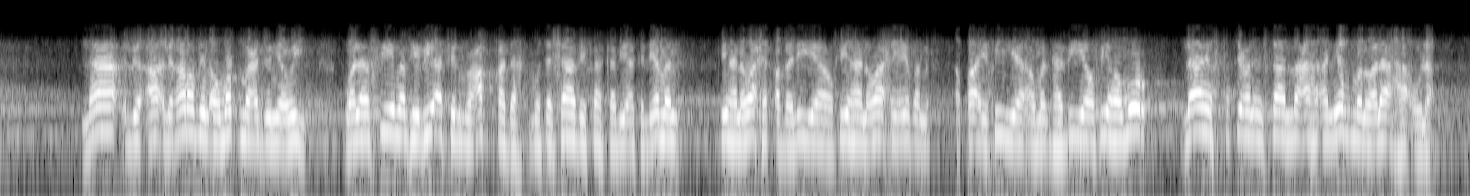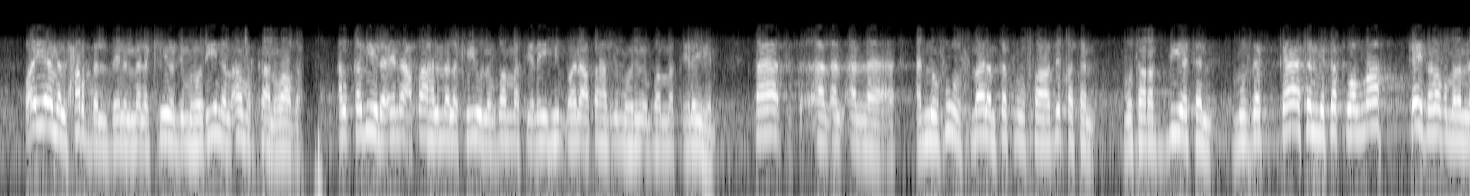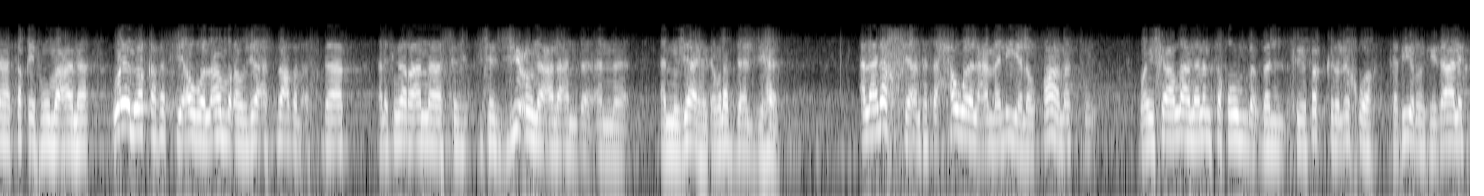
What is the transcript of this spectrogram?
لا لغرض أو مطمع دنيوي ولا سيما في بيئة معقدة متشابكة كبيئة اليمن. فيها نواحي قبلية وفيها نواحي أيضا طائفية أو مذهبية وفيها أمور لا يستطيع الإنسان معها أن يضمن ولاء هؤلاء. وأيام الحرب بين الملكيين والجمهوريين الأمر كان واضح. القبيلة إن أعطاها الملكيون انضمت إليهم وإن أعطاها الجمهوريون انضمت إليهم. فالنفوس ما لم تكن صادقة متربية مزكاة بتقوى الله كيف نضمن أنها تقف معنا؟ وإن وقفت في أول الأمر أو جاءت بعض الأسباب التي نرى أنها تشجعنا على أن أن أن نجاهد أو نبدأ الجهاد؟ ألا نخشى أن تتحول العملية لو قامت؟ وإن شاء الله أنها لن تقوم بل سيفكر الإخوة كثيرا في ذلك.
